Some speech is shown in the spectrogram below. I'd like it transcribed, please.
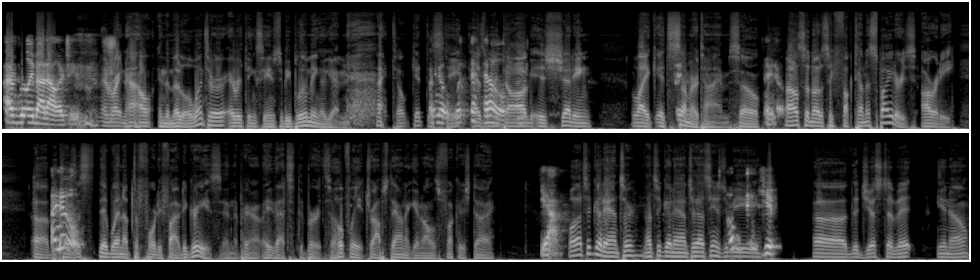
I have really bad allergies. and right now, in the middle of winter, everything seems to be blooming again. I don't get the I know, state what the as hell? my dog is shedding like it's summertime. So I. I also noticed a fuck ton of spiders already. Uh, I know. It went up to 45 degrees, and apparently that's the birth. So hopefully it drops down again and all those fuckers die. Yeah. Well, that's a good answer. That's a good answer. That seems to Oh, be uh, the gist of it, you know.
